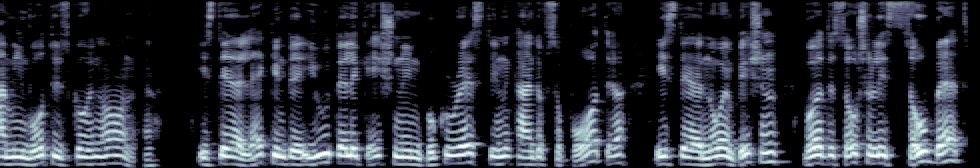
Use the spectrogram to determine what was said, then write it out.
I mean, what is going on? Is there a lack in the EU delegation in Bucharest in a kind of support? Yeah? Is there no ambition? Were the socialists so bad?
